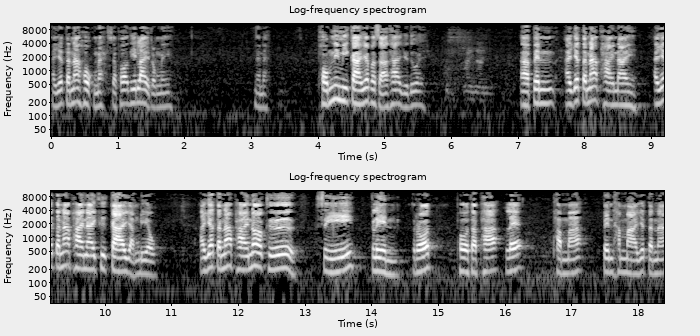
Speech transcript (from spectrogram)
อายตนะหกนะเฉพาะที่ไล่ตรงนี้เนี่ยนะผมนี่มีกายภาษาธาอยู่ด้วยอ่าเป็นอายตนะภายในอายตนะภายในคือกายอย่างเดียวอายตนะภายนอกคือ สีกลิ่นรสโพธพะและธรรมะ เป็นธรรมายตนะ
